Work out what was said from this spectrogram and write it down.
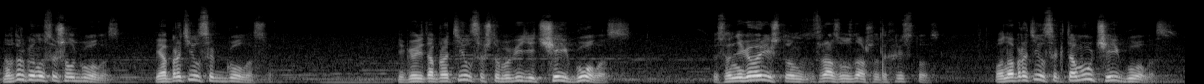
Но вдруг он услышал голос и обратился к голосу. И говорит, обратился, чтобы увидеть, чей голос. То есть он не говорит, что он сразу узнал, что это Христос. Он обратился к тому, чей голос –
